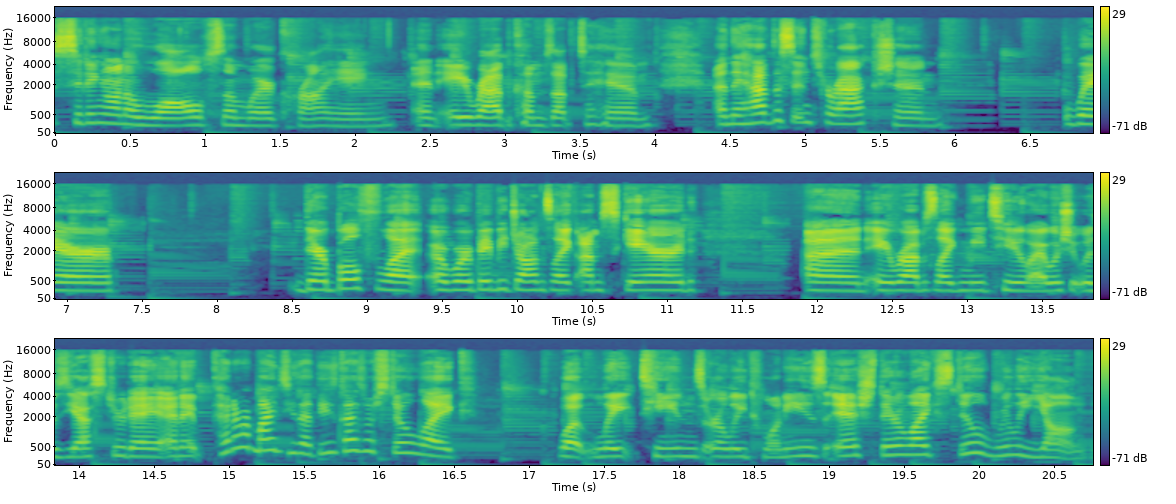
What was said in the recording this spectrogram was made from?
sitting on a wall somewhere crying, and A-Rab comes up to him, and they have this interaction where they're both like, or where Baby John's like, I'm scared. And A-Rab's like, me too. I wish it was yesterday. And it kind of reminds you that these guys are still like, what, late teens, early 20s ish. They're like still really young.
